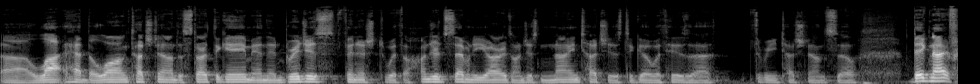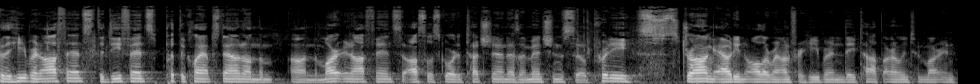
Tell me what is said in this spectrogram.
Uh, Lott had the long touchdown to start the game, and then Bridges finished with 170 yards on just nine touches to go with his uh, three touchdowns. So, big night for the Hebron offense. The defense put the clamps down on the on the Martin offense. Also scored a touchdown, as I mentioned. So, pretty strong outing all around for Hebron. They top Arlington Martin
